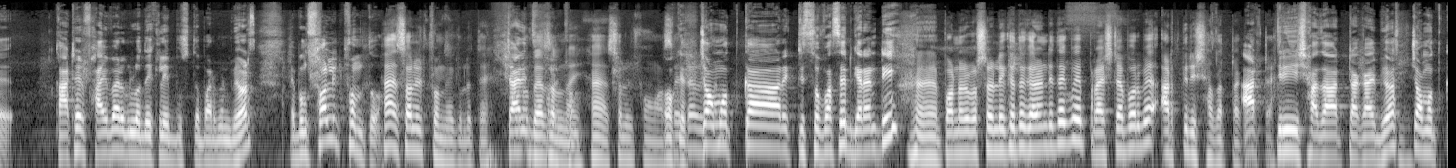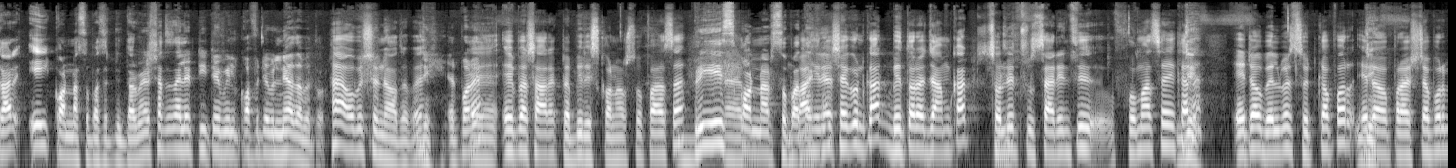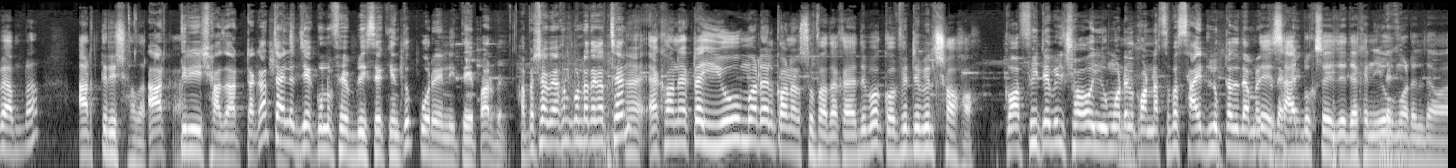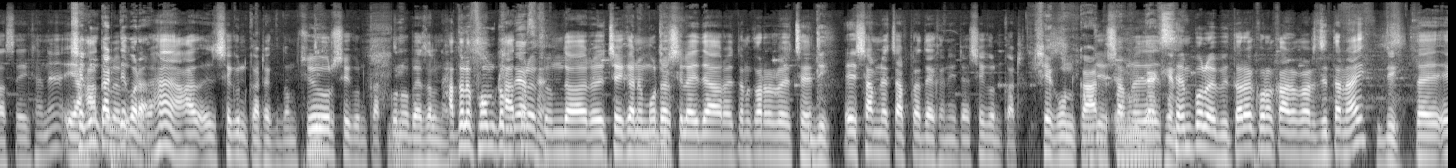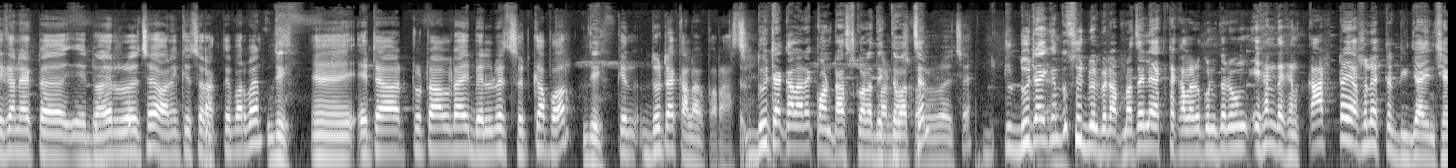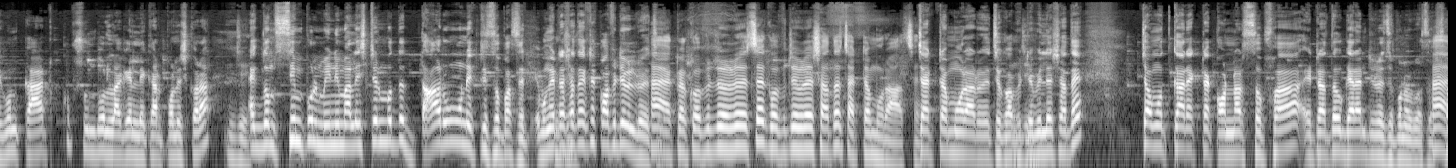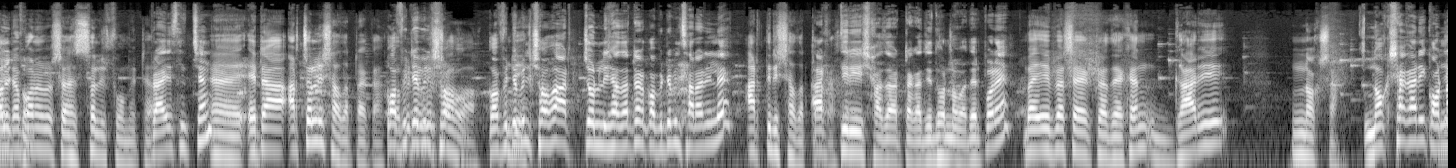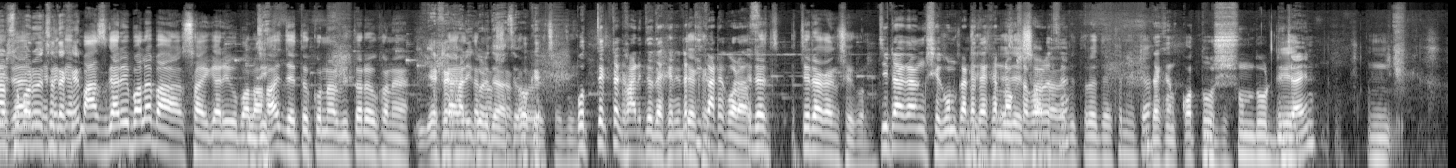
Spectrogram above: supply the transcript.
কাঠের ফাইবারগুলো দেখলেই বুঝতে পারবেন ভিউয়ার্স এবং সলিড ফোম তো? হ্যাঁ সলিড ফোম এগুলোতে। কোনো ভেজাল নাই। হ্যাঁ সলিড ফোম আছে। ওকে চমৎকার একটি সোফা সেট গ্যারান্টি হ্যাঁ পনেরো বছর লিখিত গ্যারান্টি থাকবে প্রাইসটা পড়বে আটত্রিশ হাজার টাকা। এটা। আটত্রিশ হাজার টাকায় ভিউয়ার্স চমৎকার এই কন্যা সোফা সেট নিতে পারবেন এর সাথে চাইলে টি টেবিল কফি টেবিল নেওয়া যাবে তো? হ্যাঁ অবশ্যই নেওয়া যাবে। এরপরে? এই পাশে আর একটা ব্রিজ কর্নার সোফা আছে। ব্রিজ কর্নার সোফা বাহিরে সেগুন কাঠ ভিতরে জাম কাঠ সলিড চার ইঞ্চি ফোম আছে এখানে। এটাও বেলভেট সুইট কাপড় এটাও প্রাইসটা পড়বে আপনার আটত্রিশ হাজার আটত্রিশ হাজার টাকা চাইলে যে কোনো ফেব্রিক্সে কিন্তু করে নিতে পারবেন। হাফেজ সাহেব এখন কোনটা দেখাচ্ছেন? হ্যাঁ, এখন একটা ইউ মডেল কর্নার সোফা দেখা দিব কফি টেবিল সহ। কফি টেবিল সহ U model corner sofa side লুকটা যদি আমরা সাইড বক্সে যে দেখেন ইউ মডেল দেওয়া আছে এখানে। সেগুন কাঠ দিয়ে করা? হ্যাঁ সেগুন কাঠ একদম পিওর সেগুন কাঠ কোনো ভেজাল নাই। হাতলে ফোম টোম হাতলে ফোম দেওয়া রয়েছে এখানে মোটর সেলাই দেওয়া রয়তন করা রয়েছে। এই সামনে চাপটা দেখেন এটা সেগুন কাঠ। সেগুন কাঠ সামনে স্যাম্পলের ভিতরে কোনো কারুকার্যতা নাই। জি। তাই এখানে একটা ডয়ার রয়েছে অনেক কিছু রাখতে পারবেন। জি। এটা টোটালটাই বেলভেট সুইট কাপড় জি। কিন্তু দুইটা কালার করা আছে। দুইটা কালারে কন্ট্রাস্ট করা দেখতে পাচ্ছেন। রয়েছে। দুইটাই কিন্তু সুইট ভেলভেট আপনার চাইলে একটা কালার করে এবং এখানে দেখেন কাঠটাই আসলে একটা ডিজাইন সেগুন কাঠ খুব সুন্দর লাগে লেকার পলিশ করা। একদম সিম্পল মিনিমালিস্টের মধ্যে দারুণ একটি সোফা সেট এবং এটার সাথে একটা কফি টেবিল রয়েছে। হ্যাঁ একটা কফি টেবিল রয়েছে। কফি টেবিলের সাথে চারটা মোড়া আছে। চারটা মোড়া রয়েছে কফি টেবিলের সাথে। চমৎকার একটা কর্নার সোফা এটা তো গ্যারান্টি রয়েছে পনেরো বছর। হ্যাঁ সলিড এটা পনেরো সলিড ফোম এটা। প্রাইস নিচ্ছেন? হ্যাঁ, এটা আটচল্লিশ হাজার টাকা। কফি টেবিল সহ কফি টেবিল সহ আটচল্লিশ হাজার টাকা কফি টেবিল ছাড়া নিলে আটত্রিশ হাজার টাকা। আটত্রিশ হাজার টাকা যে ধন্যবাদ। এরপরে? ভাই এই পাশে একটা দেখেন গাড়ি নকশা। নকশা গাড়ি কর্নার সোফা রয়েছে দেখেন। পাঁচ গাড়ি বলে বা ছয় গাড়িও বলা হয় যেহেতু কোনার ভিতরে ওখানে একটা গাড়ি করে দেওয়া আছে ওকে। প্রত্যেকটা গাড়িতে দেখেন এটা কি কাঠে করা আছে? এটা চিটাগাং সেগুন। চিটাগাং সেগুন কাঠে দেখেন নকশা করা আছে ভিতরে দেখেন এটা। দেখেন কত সুন্দর ডিজাইন।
